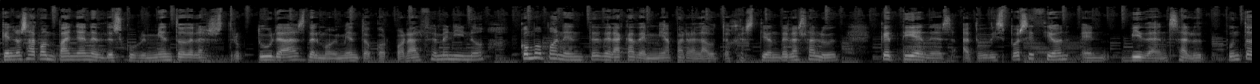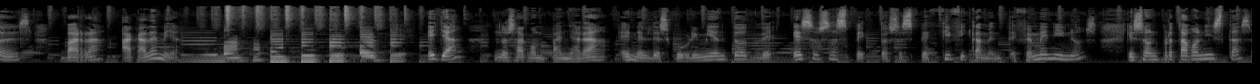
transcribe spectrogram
que nos acompaña en el descubrimiento de las estructuras del movimiento corporal femenino como ponente de la Academia para la Autogestión de la Salud que tienes a tu disposición en vidaensalud.es barra academia. Ella nos acompañará en el descubrimiento de esos aspectos específicamente femeninos que son protagonistas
